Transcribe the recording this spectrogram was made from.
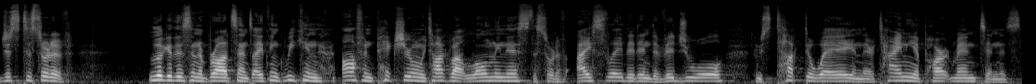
just to sort of look at this in a broad sense, I think we can often picture when we talk about loneliness the sort of isolated individual who's tucked away in their tiny apartment and is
